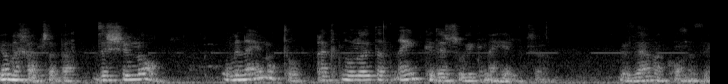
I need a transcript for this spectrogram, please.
יום אחד שבת. זה שלו. הוא מנהל אותו. רק תנו לו את התנאים כדי שהוא יתנהל עכשיו. וזה המקום הזה.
